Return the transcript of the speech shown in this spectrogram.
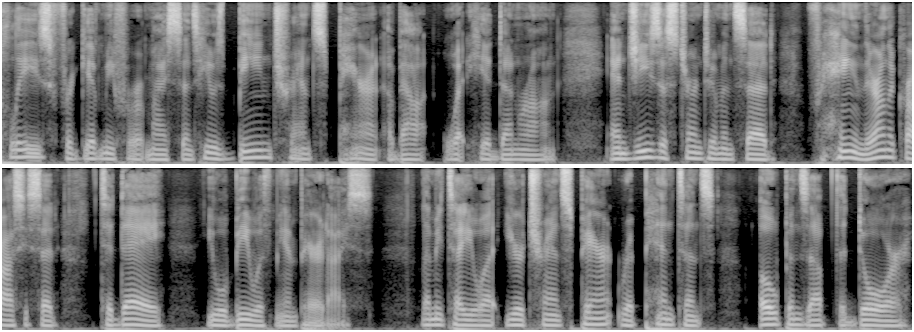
"Please forgive me for my sins." He was being transparent about what he had done wrong. And Jesus turned to him and said, hanging there on the cross, he said, "Today you will be with me in paradise. Let me tell you what, your transparent repentance opens up the door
